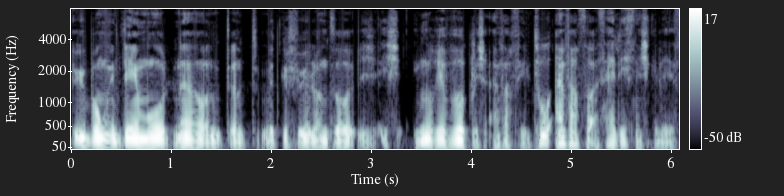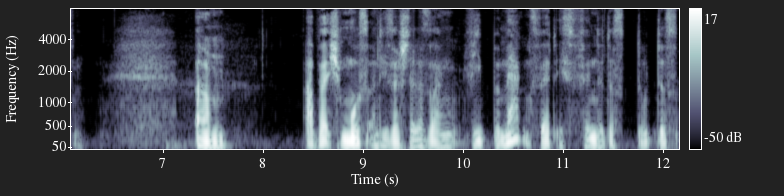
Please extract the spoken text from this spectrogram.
Übung in Demut ne, und, und Mitgefühl und so. Ich, ich ignoriere wirklich einfach viel. Tu einfach so, als hätte ich es nicht gelesen. Ähm, aber ich muss an dieser Stelle sagen, wie bemerkenswert ich es finde, dass du das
